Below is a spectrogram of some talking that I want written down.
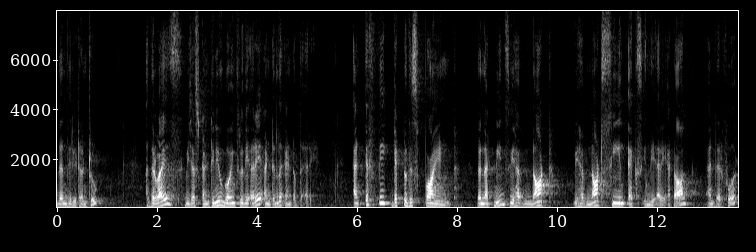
then we return true otherwise we just continue going through the array until the end of the array. And if we get to this point then that means we have not we have not seen x in the array at all and therefore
